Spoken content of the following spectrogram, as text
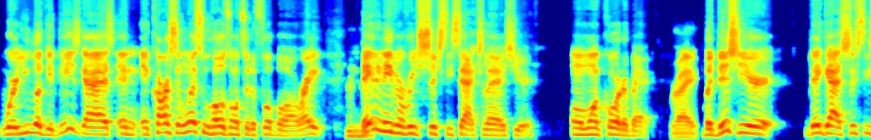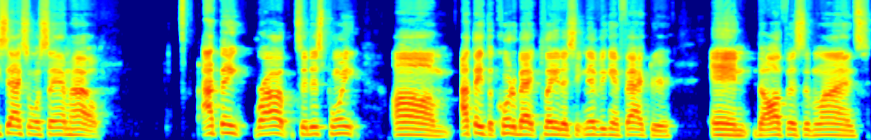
where you look at these guys and, and Carson Wentz, who holds on to the football, right? Mm-hmm. They didn't even reach 60 sacks last year on one quarterback. Right. But this year, they got 60 sacks on Sam Howell. I think, Rob, to this point, um, I think the quarterback played a significant factor in the offensive line's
